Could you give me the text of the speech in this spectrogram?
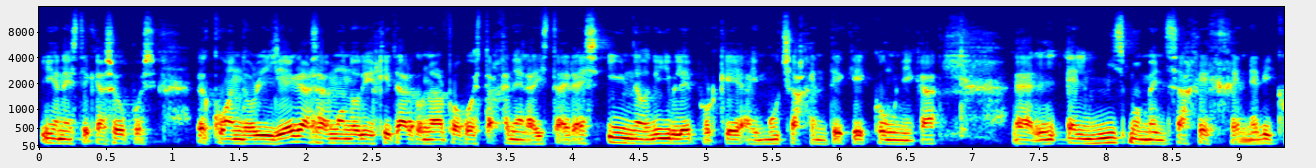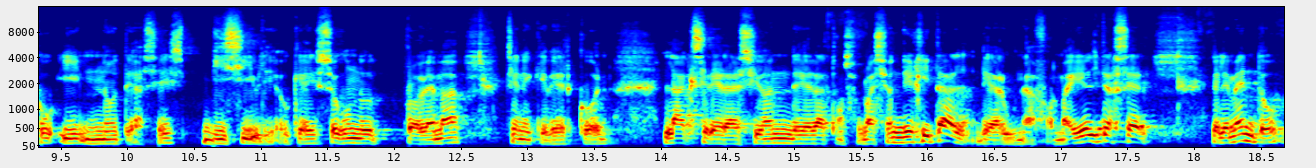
y en este caso pues cuando llegas al mundo digital con una propuesta generalista eres inaudible porque hay mucha gente que comunica el, el mismo mensaje genérico y no te haces visible. ¿ok? Segundo problema tiene que ver con la aceleración de la transformación digital de alguna forma. Y el tercer elemento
